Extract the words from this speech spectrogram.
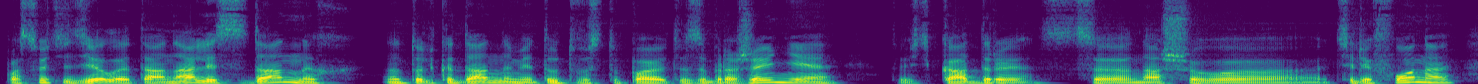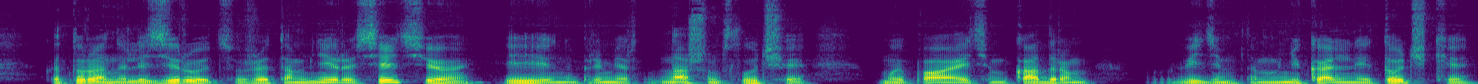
По сути дела, это анализ данных, но только данными тут выступают изображения, то есть кадры с нашего телефона, которые анализируются уже там нейросетью, и, например, в нашем случае мы по этим кадрам видим там уникальные точки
